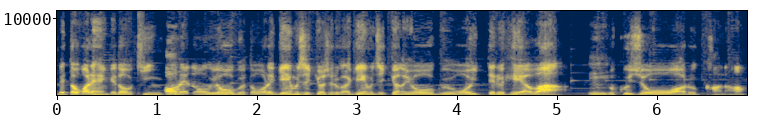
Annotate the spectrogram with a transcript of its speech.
ベッド置かれへんけど、筋トレの用具と、俺ゲーム実況してるから、ゲーム実況の用具を置いてる部屋は、うん。6畳あるかな？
